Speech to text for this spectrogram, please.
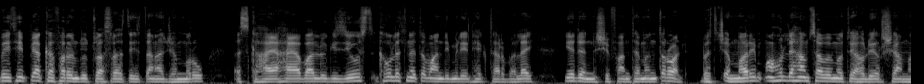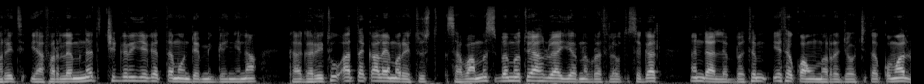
በኢትዮጵያ ከፈረንጆቹ 1990 ጀምሮ እስከ 2020 ባለው ጊዜ ውስጥ ከ2.1 ሚሊዮን ሄክታር በላይ የደን ሽፋን ተመንጥሯል። በተጨማሪም አሁን ላይ 50 በመቶ ያህሉ የእርሻ መሬት የአፈር ለምነት ችግር እየገጠመው እንደሚገኝና ከሀገሪቱ አጠቃላይ መሬት ውስጥ 75 በመቶ ያህሉ የአየር ንብረት ለውጥ ስጋት እንዳለበትም የተቋሙ መረጃዎች ይጠቁማሉ።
